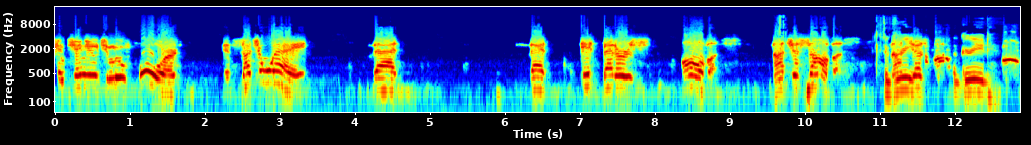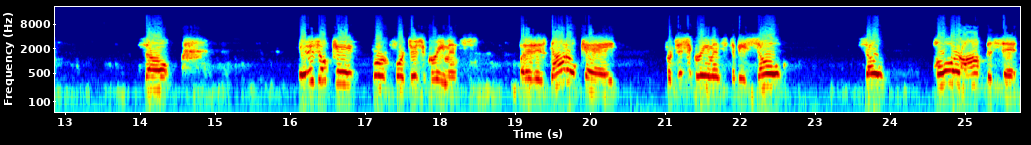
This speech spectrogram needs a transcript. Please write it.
continue to move forward in such a way that that it betters all of us, not just some of us, Agreed. not just Agreed. so it is okay for, for disagreements, but it is not okay for disagreements to be so so polar opposite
